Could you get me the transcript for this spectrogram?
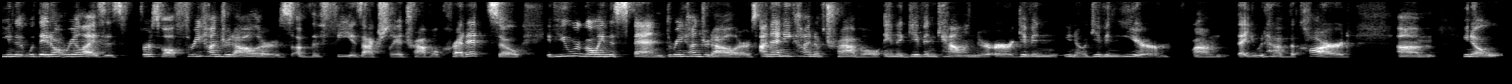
you know what they don't realize is first of all $300 of the fee is actually a travel credit. So if you were going to spend $300 on any kind of travel in a given calendar or a given you know a given year um, that you would have the card um, you know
